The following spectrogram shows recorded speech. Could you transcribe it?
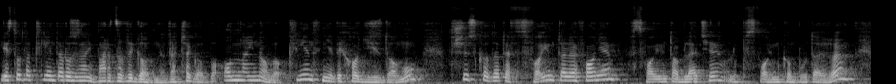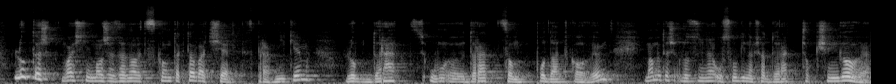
Jest to dla klienta rozwiązanie bardzo wygodne. Dlaczego? Bo online'owo klient nie wychodzi z domu, wszystko załatwia w swoim telefonie, w swoim tablecie lub w swoim komputerze, lub też właśnie może nawet skontaktować się z prawnikiem lub doradcą podatkowym. Mamy też rozwiązane usługi przykład doradczo-księgowe,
